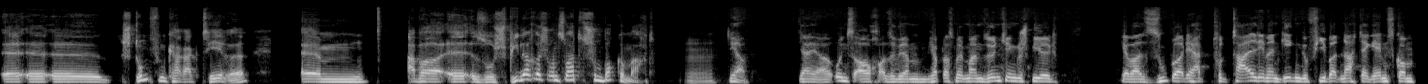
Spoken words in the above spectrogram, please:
äh, äh, stumpfen Charaktere. Ähm, aber äh, so spielerisch und so hat es schon Bock gemacht. Mhm. Ja, ja, ja, uns auch. Also wir haben, ich habe das mit meinem Söhnchen gespielt. Der war super, der hat total dem entgegengefiebert nach der Gamescom.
